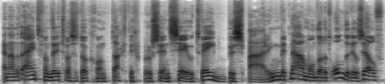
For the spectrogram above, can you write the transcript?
En aan het eind van de rit was het ook gewoon 80% CO2-besparing. Met name omdat het onderdeel zelf 9%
